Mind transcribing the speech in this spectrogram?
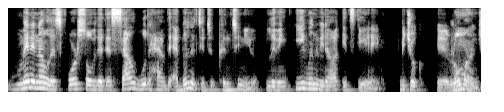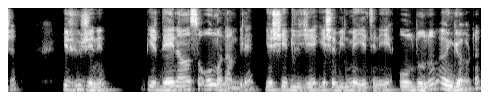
Many novelists foresaw that a cell would have the ability to continue living even without its DNA. Birçok e, romancı bir hücrenin bir DNA'sı olmadan bile yaşayabileceği, yaşayabilme yeteneği olduğunu öngördü.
